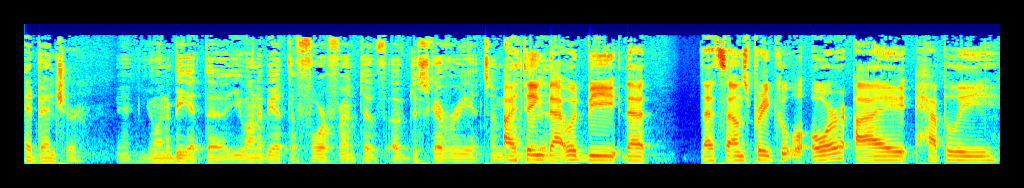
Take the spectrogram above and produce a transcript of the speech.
adventure. Yeah, you want to be at the you want to be at the forefront of, of discovery at some. point. I think that would be that. That sounds pretty cool. Or I happily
